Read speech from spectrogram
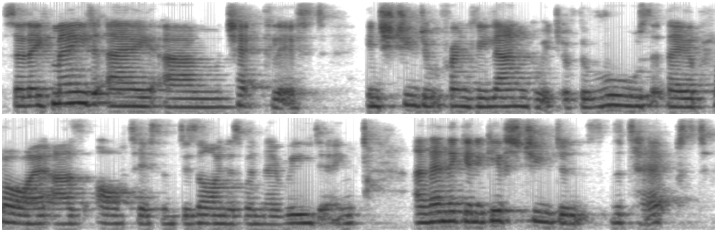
So they've made a um, checklist in student friendly language of the rules that they apply as artists and designers when they're reading. And then they're going to give students the text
